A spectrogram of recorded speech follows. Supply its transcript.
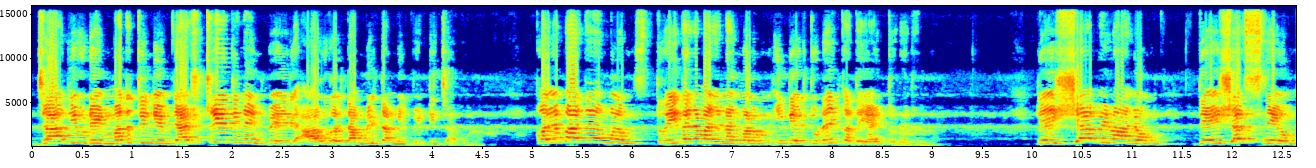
ജാതിയുടെയും മതത്തിന്റെയും രാഷ്ട്രീയത്തിന്റെയും പേരിൽ ആളുകൾ തമ്മിൽ തമ്മിൽ വെട്ടിച്ചാകുന്നു. കൊലപാതകങ്ങളും സ്ത്രീധന മരണങ്ങളും ഇന്ത്യയിൽ തുടർക്കഥയായി തുടരുന്നു. ദേശാഭിമാനവും ദേശസ്നേഹവും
